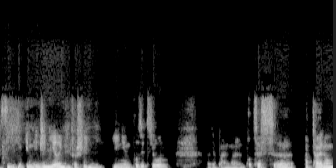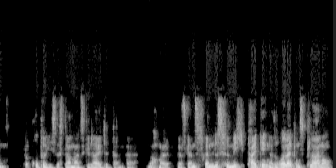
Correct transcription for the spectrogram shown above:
7 im Engineering in verschiedenen Linienpositionen. Also ich habe einmal eine Prozessabteilung äh, oder Gruppe hieß es damals geleitet, dann äh, nochmal was ganz Fremdes für mich, Piping, also Rohrleitungsplanung.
